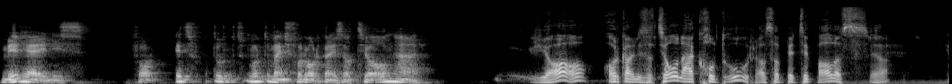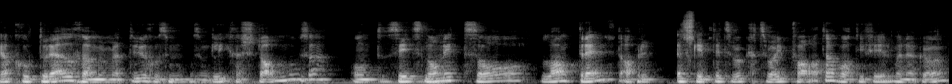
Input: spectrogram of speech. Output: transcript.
wir haben uns von, jetzt, du, du meinst von Organisation her? Ja, Organisation, auch Kultur, also im Prinzip alles, ja. Ja, kulturell kommen wir natürlich aus dem, aus dem gleichen Stamm raus und sind noch nicht so lang getrennt, aber es gibt jetzt wirklich zwei Pfade, wo die Firmen gehen.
